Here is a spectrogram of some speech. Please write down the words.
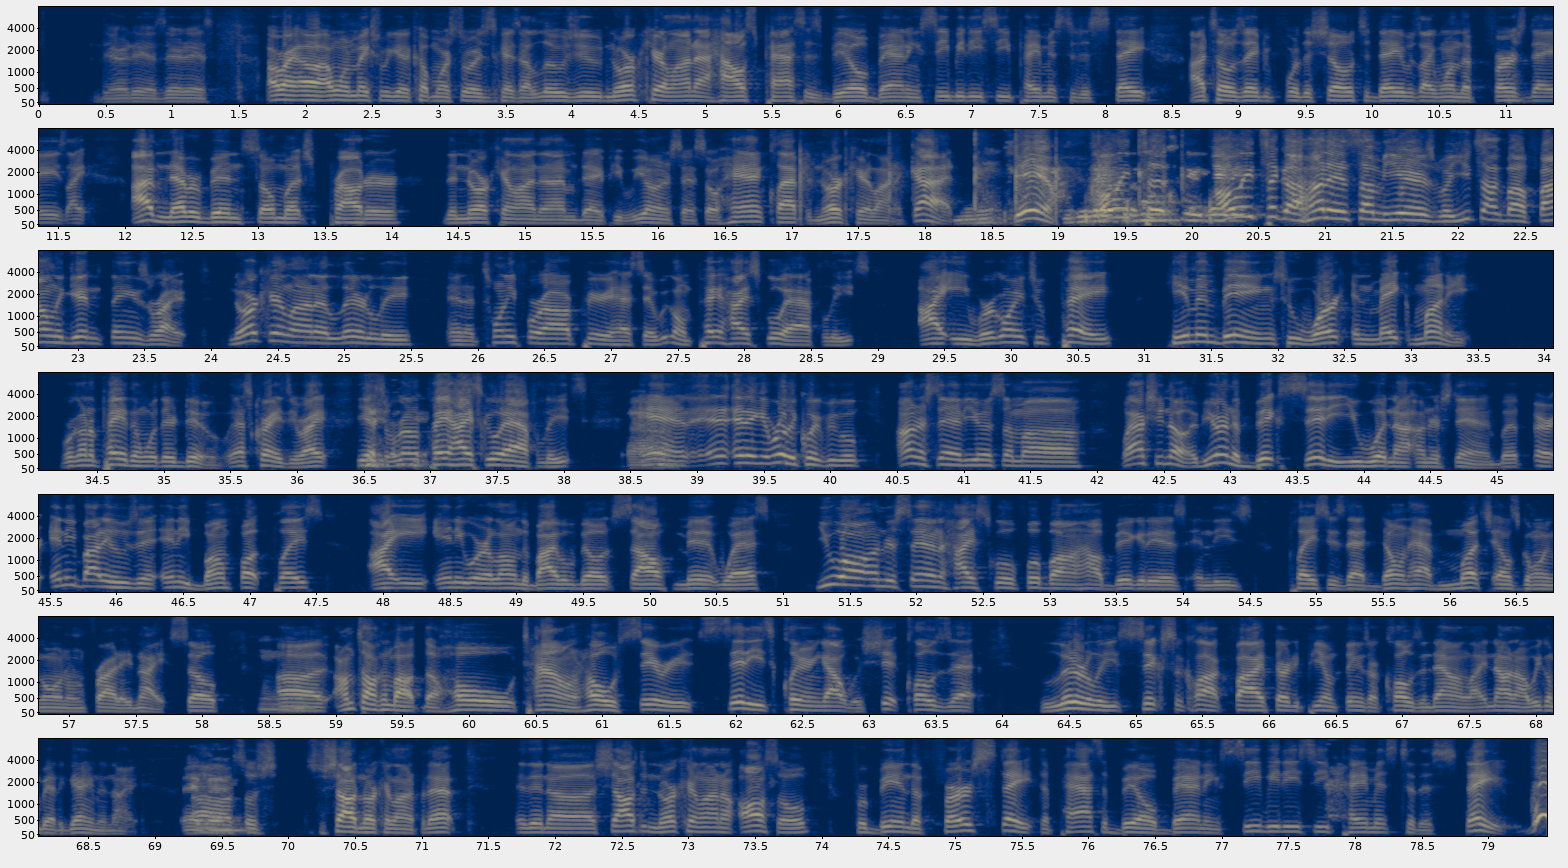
There it is. There it is. All right. Uh, I want to make sure we get a couple more stories in case I lose you. North Carolina House passes bill banning CBDC payments to the state. I told Zay before the show today was like one of the first days. Like I've never been so much prouder the North Carolina I'm day people. You understand? So hand clap to North Carolina. God mm-hmm. damn. Only took only took a hundred and some years, but you talk about finally getting things right. North Carolina literally in a 24 hour period has said we're going to pay high school athletes, i.e., we're going to pay human beings who work and make money. We're going to pay them what they're due. That's crazy, right? Yeah, so we're going to pay high school athletes Uh-huh. And, and and really quick, people, I understand if you're in some uh well, actually, no, if you're in a big city, you would not understand. But for anybody who's in any bumfuck place, i.e., anywhere along the Bible Belt, South, Midwest, you all understand high school football and how big it is in these places that don't have much else going on on Friday night. So mm-hmm. uh, I'm talking about the whole town, whole series, cities clearing out with shit closes at literally six o'clock, five thirty p.m. Things are closing down. Like, no, no, we're gonna be at the game tonight. Uh, so, so shout out North Carolina for that, and then uh, shout out to North Carolina also for being the first state to pass a bill banning CBDC payments to the state. Woo!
